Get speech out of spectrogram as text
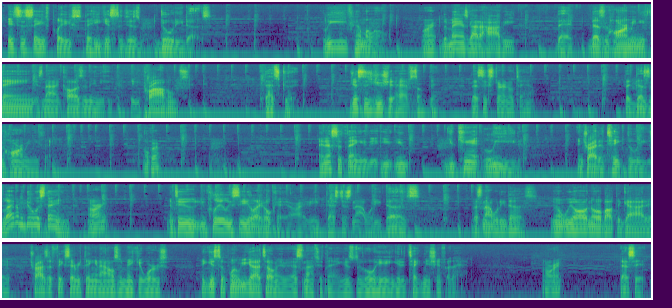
It's a safe place that he gets to just do what he does. Leave him alone. All right? The man's got a hobby that doesn't harm anything, is not causing any any problems. That's good. Just as you should have something that's external to him that doesn't harm anything. Okay? And that's the thing. You you you can't lead and try to take the lead. Let him do his thing. All right? Until you clearly see like, okay, all right, he, that's just not what he does. That's not what he does. You know, we all know about the guy that tries to fix everything in the house and make it worse. It gets to the point where you gotta tell him that's not your thing. Is to go ahead and get a technician for that. All right, that's it.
